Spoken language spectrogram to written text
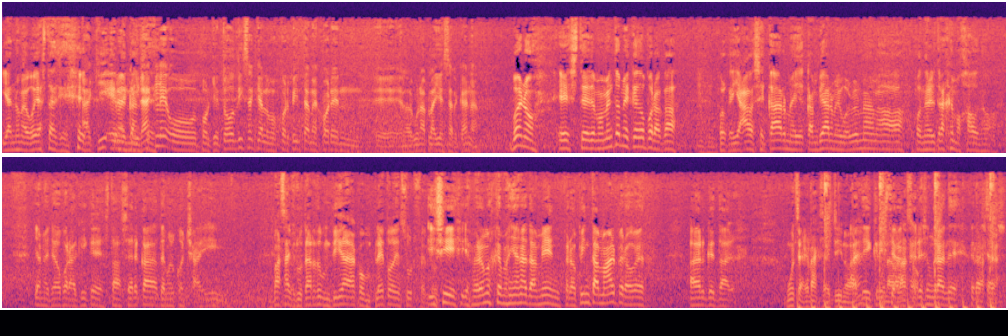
ya no me voy hasta que. ¿Aquí en el. Miracle o porque todos dicen que a lo mejor pinta mejor en, eh, en alguna playa cercana? Bueno, este, de momento me quedo por acá, porque ya secarme, cambiarme y volverme a a poner el traje mojado, no. Ya me quedo por aquí que está cerca, tengo el coche ahí. Vas a disfrutar de un día completo de surf. Y entonces. sí, y esperemos que mañana también, pero pinta mal, pero a ver, a ver qué tal. Muchas gracias, Gino. A ¿eh? ti, Un Cristian, eres un grande. Gracias.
